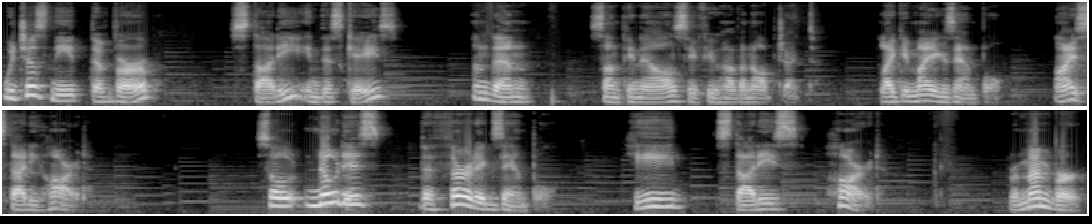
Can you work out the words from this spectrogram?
we just need the verb, study in this case, and then something else if you have an object. Like in my example, I study hard. So notice the third example. He studies hard. Remember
